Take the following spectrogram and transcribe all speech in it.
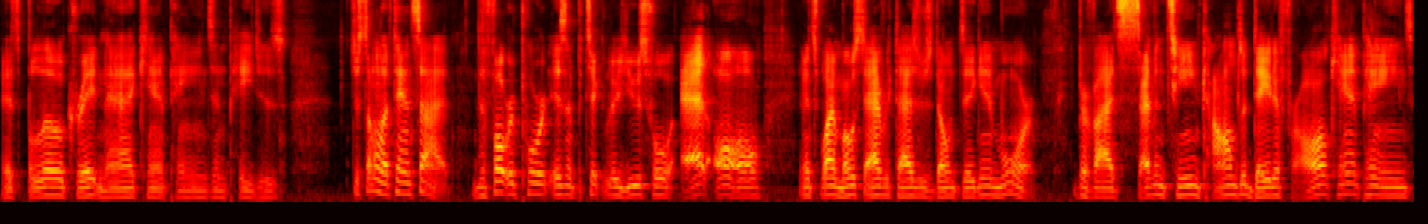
It's below Create an Ad, Campaigns, and Pages, just on the left hand side. The default report isn't particularly useful at all and it's why most advertisers don't dig in more. It provides 17 columns of data for all campaigns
